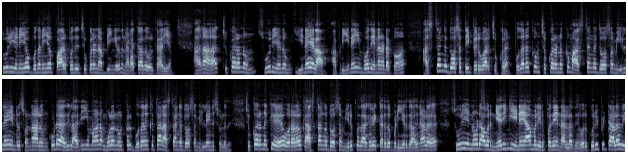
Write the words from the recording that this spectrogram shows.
சூரியனையோ புதனையோ பார்ப்பது சுக்கரன் அப்படிங்கிறது நடக்காத ஒரு காரியம். ஆனா சுக்கரனும் சூரியனும் இணையலாம். அப்படி இணையும் போது என்ன நடக்கும்? அஸ்தங்க தோஷத்தை பெறுவார் சுக்கரன். புதனுக்கும் சுக்கரனுக்கும் அஸ்தங்க தோஷம் இல்லை என்று சொன்னாலும் கூட அதில் அதிகமான மூல நூல்கள் புதனுக்குத்தான் அஸ்தாங்க தோஷம் இல்லைன்னு சொல்லுது. சுக்கரனுக்கு ஓரளவுக்கு அஸ்தாங்க தோஷம் இருப்பதாகவே கருதப்படுகிறது. அதனால சூரியனோடு அவர் நெருங்கி இணையாமல் இருப்பதே நல்லது. ஒரு குறிப்பிட்ட அளவு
